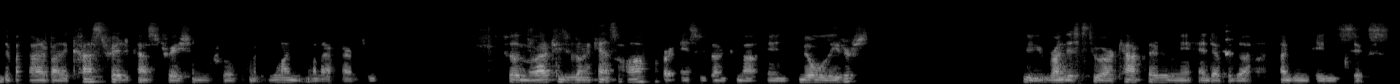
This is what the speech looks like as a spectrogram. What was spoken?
divided by the concentrated concentration, 12.1 molarity. So the molarity is going to cancel off, our answer is going to come out in milliliters. We run this through our calculator, we end up with 186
